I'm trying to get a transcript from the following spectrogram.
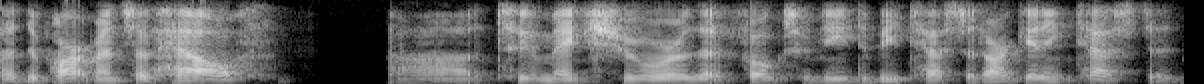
uh, departments of health uh, to make sure that folks who need to be tested are getting tested.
